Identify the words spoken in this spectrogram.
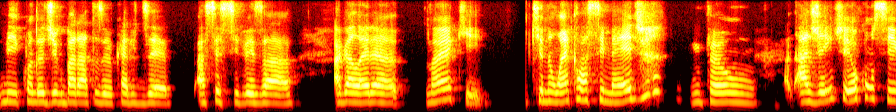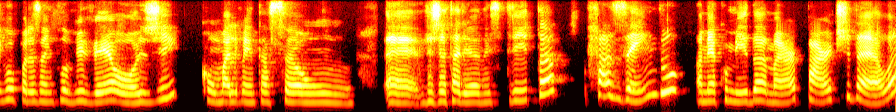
e quando eu digo baratas, eu quero dizer acessíveis a, a galera né, que, que não é classe média. Então, a gente, eu consigo, por exemplo, viver hoje com uma alimentação é, vegetariana estrita, fazendo a minha comida, a maior parte dela,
